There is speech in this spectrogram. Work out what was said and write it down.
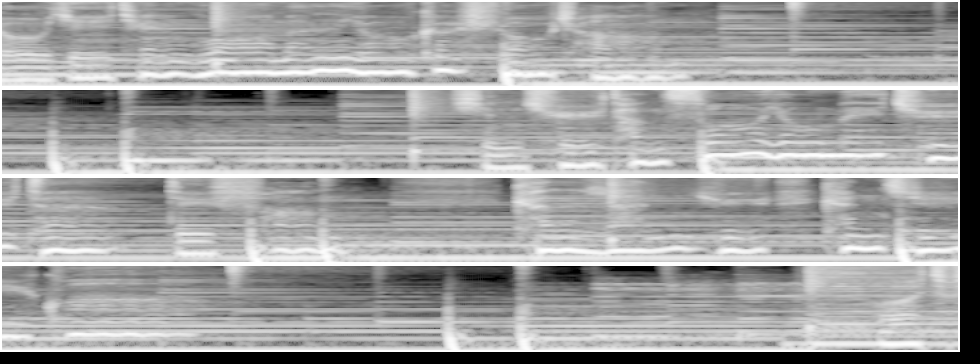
有一天我们有个收场，先去趟所有没去的地方，看蓝雨，看极光。我多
